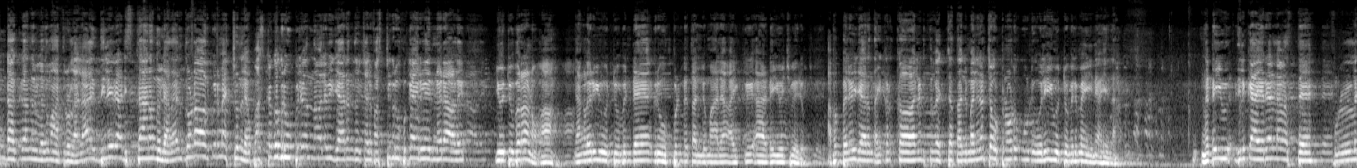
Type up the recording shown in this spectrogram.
ഉണ്ടാക്കുക എന്നുള്ളത് മാത്രമല്ല അല്ല ഇതിലൊരു അടിസ്ഥാനമൊന്നുമില്ല. അതായത് ഇതുകൊണ്ട് അവർക്കൊരു മെച്ചമൊന്നുമില്ല ഫസ്റ്റ് ഒക്കെ ഗ്രൂപ്പിൽ വന്ന പോലെ വിചാരം എന്താ വെച്ചാൽ ഫസ്റ്റ് ഗ്രൂപ്പ് കയറി വരുന്ന ഒരാൾ യൂട്യൂബറാണോ ആ ഞങ്ങളൊരു യൂട്യൂബിന്റെ ഗ്രൂപ്പ് ഉണ്ട് തല്ലുമാല. അയക്ക് ആഡ് ചോദിച്ച് വരും. അപ്പൊ ഇവലെ വിചാരം എന്താ? ഇക്കടെ കാലെടുത്ത് വെച്ച തല്ലുമാലിനെ ചവിട്ടിനോട് കൂടി ഒരു യൂട്യൂബിൽ മെയിൻ ആയില്ല. എന്നിട്ട് ഇതിൽ കയറിയുള്ള അവസ്ഥ? ഫുള്ള്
